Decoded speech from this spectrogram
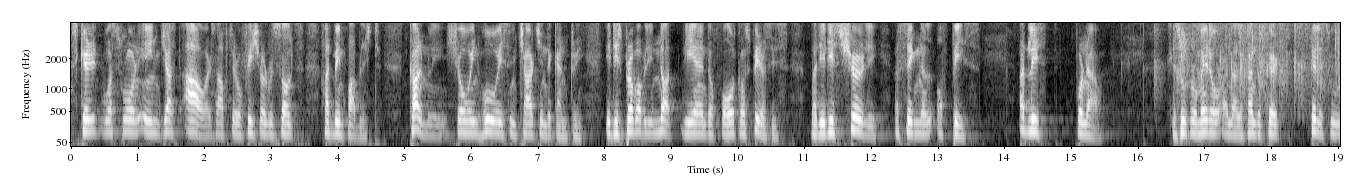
Skerrit was sworn in just hours after official results had been published, calmly showing who is in charge in the country. It is probably not the end of all conspiracies, but it is surely a signal of peace, at least for now. Jesús Romero and Alejandro Kirk, Telesur,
